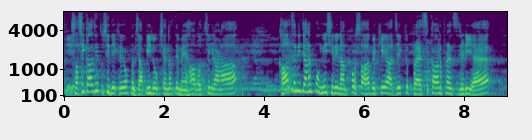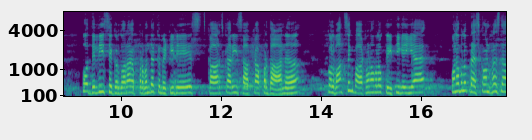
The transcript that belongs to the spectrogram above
ਸਤਿ ਸ਼੍ਰੀ ਅਕਾਲ ਜੀ, ਤੁਸੀਂ ਦੇਖ ਰਹੇ ਹੋ ਪੰਜਾਬੀ ਲੋਕ ਚੈਨਲ ਤੇ ਮੈਂ ਹਾਂ ਬੁੱਧ ਸਿੰਘ ਰਾਣਾ। ਖਾਲਸੇ ਦੀ ਜਨਮ ਭੂਮੀ ਸ਼੍ਰੀ ਅਨੰਦਪੁਰ ਸਾਹਿਬ ਵਿਖੇ ਅੱਜ ਇੱਕ ਪ੍ਰੈਸ ਕਾਨਫਰੰਸ ਜਿਹੜੀ ਹੈ, ਉਹ ਦਿੱਲੀ ਸਿੱਖ ਗੁਰਦੁਆਰਾ ਪ੍ਰਬੰਧਕ ਕਮੇਟੀ ਦੇ ਕਾਰਜਕਾਰੀ ਸਾਬਕਾ ਪ੍ਰਧਾਨ ਕੁਲਵੰਤ ਸਿੰਘ ਬਾਠ ਉਹਨਾਂ ਵੱਲੋਂ ਕੀਤੀ ਗਈ ਹੈ। ਉਹਨਾਂ ਵੱਲੋਂ ਪ੍ਰੈਸ ਕਾਨਫਰੰਸ ਦਾ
